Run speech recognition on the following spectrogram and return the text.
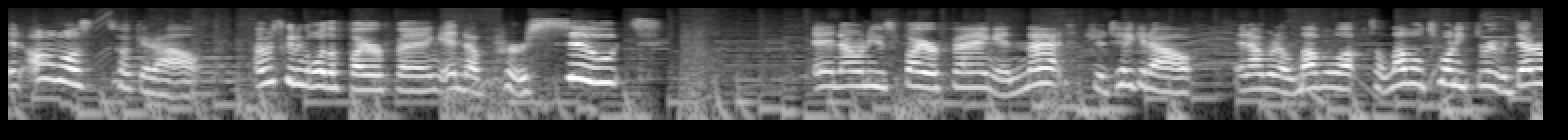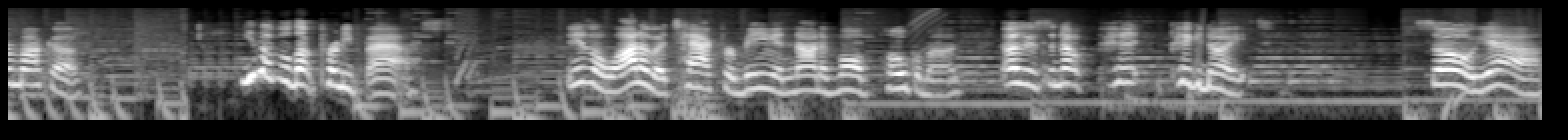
It almost took it out. I'm just gonna go with a Fire Fang and a Pursuit and I want to use Fire Fang, and that should take it out. And I'm going to level up to level 23 with Darumaka. He leveled up pretty fast. He has a lot of attack for being a non-evolved Pokemon. Going to send out Pit Pignite. So, yeah.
